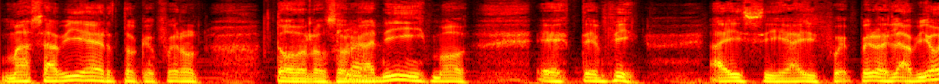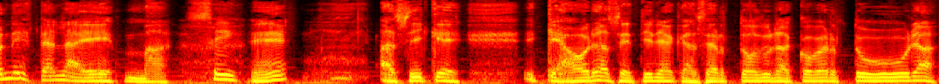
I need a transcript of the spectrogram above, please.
más abierto, que fueron todos los Claro. organismos, este, en fin, ahí sí, ahí fue. Pero el avión está en la ESMA. Sí. ¿eh? Así que, que ahora se tiene que hacer toda una cobertura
